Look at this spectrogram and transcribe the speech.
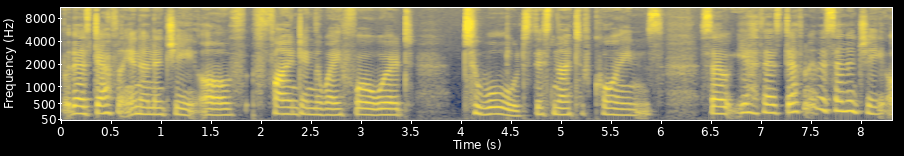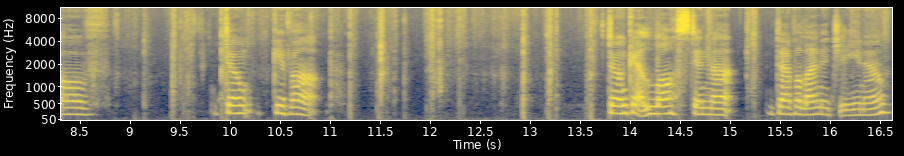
but there's definitely an energy of finding the way forward towards this Knight of Coins. So, yeah, there's definitely this energy of don't give up. Don't get lost in that devil energy, you know?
